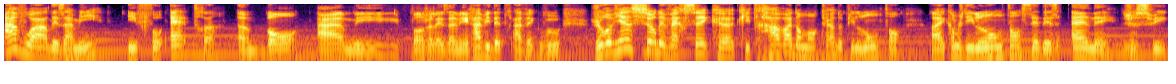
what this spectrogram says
avoir des amis, il faut être un bon ami. Bonjour les amis, ravi d'être avec vous. Je reviens sur des versets qui travaillent dans mon cœur depuis longtemps. comme je dis longtemps, c'est des années. Je suis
